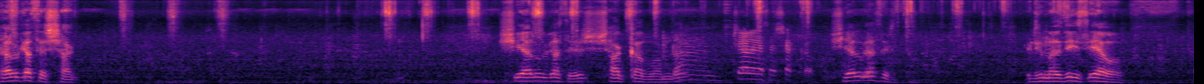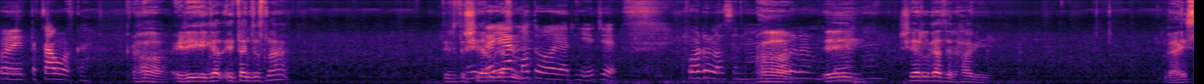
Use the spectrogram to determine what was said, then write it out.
হেল গাছের শাক। শিয়াল গাছের শাক খাব আমরা। হুম, চলে গেছে শাক খাব। শিয়াল গাছের তো। এটির মাঝে দিয়েছি এ পরে এটা কাওয়া কা হ্যাঁ এটি এই গাছ না? এটি তো শিয়াল গাছের। মতো হয় আর এই যে পটল আছে না পটলের মতো এই গাছের হাগি। গাইস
